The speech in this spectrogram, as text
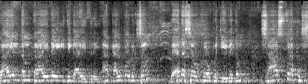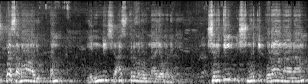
గాయంతం త్రాయితే ఇది గాయత్రి. ఆ కల్పవృక్షం వేదశౌఖోప జీవితం శాస్త్ర పుష్ప సమాయుక్తం. ఎన్ని శాస్త్రములు ఉన్నాయో మనకి. శృతి స్మృతి పురాణానాం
